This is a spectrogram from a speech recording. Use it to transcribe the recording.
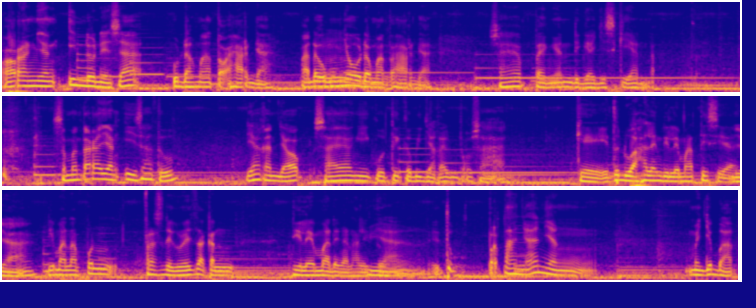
Orang yang Indonesia udah matok harga. Pada umumnya Hmm. udah matok harga. Saya pengen digaji sekian, Pak. Sementara yang I1 dia akan jawab saya ngikuti kebijakan perusahaan. Oke, itu dua hal yang dilematis ya. Ya. Di mana pun fresh graduate akan dilema dengan hal itu. Iya, itu pertanyaan yang menjebak.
